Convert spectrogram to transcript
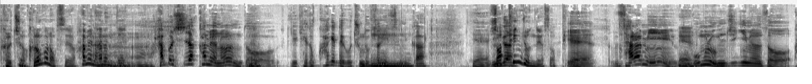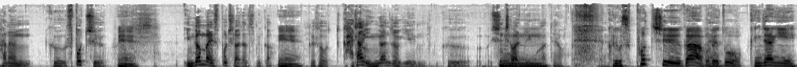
그렇죠. 그런 건 없어요. 하면 하는데 아, 아. 한번 시작하면은 또 이게 계속 하게 되고 중독성이 음. 있으니까 예. 인간- 서핑 좋네요. 서핑. 예. 사람이 예. 몸을 움직이면서 하는 그 스포츠 예, 인간만의 스포츠를 하지 않습니까? 예. 그래서 가장 인간적인 그 신체 활동인 음. 것 같아요. 그리고 스포츠가 아무래도 굉장히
